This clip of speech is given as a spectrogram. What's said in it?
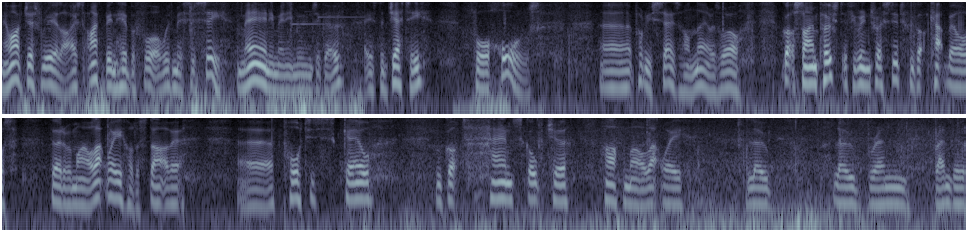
Now I've just realised I've been here before with Mrs. C many, many moons ago. It's the jetty for Halls. Uh, it probably says on there as well. We've got a signpost if you're interested. We've got Cat Bells, third of a mile that way, or the start of it. Uh, Portinscale. We've got hand sculpture, half a mile that way. Low, low brand, Brandle,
